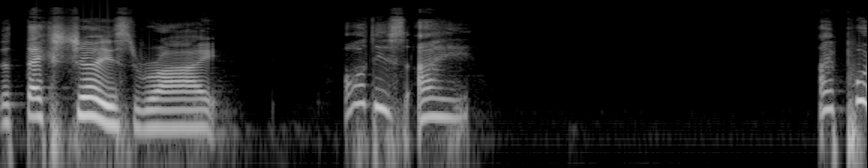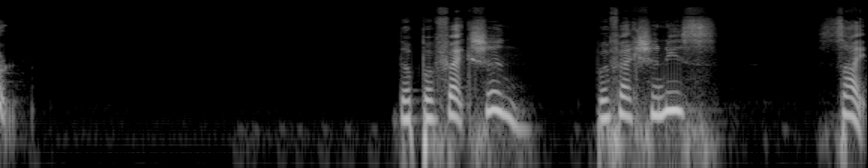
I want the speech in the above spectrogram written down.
The texture is right. All this I I put the perfection, perfectionist side.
